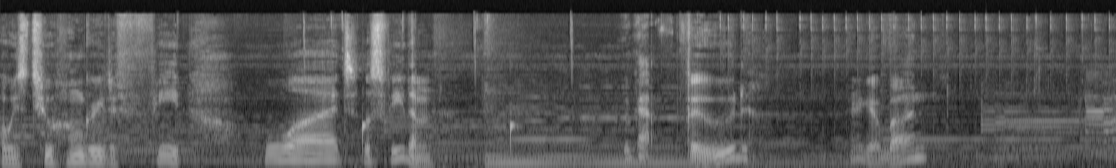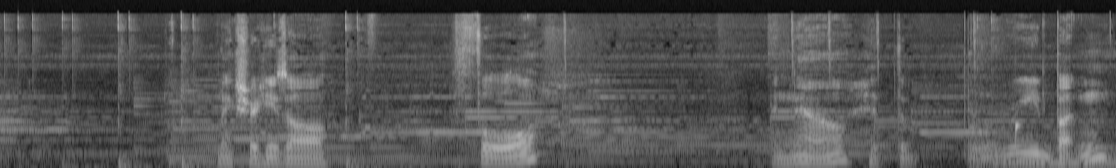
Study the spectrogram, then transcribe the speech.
oh, he's too hungry to feed. What? Let's feed him. We've got food. There you go, bud. Make sure he's all full. And now hit the breed button,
